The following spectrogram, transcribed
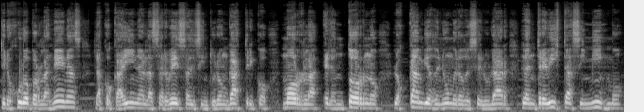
Te lo juro por las nenas, la cocaína, la cerveza, el cinturón gástrico, Morla, el entorno, los cambios de número de celular, la entrevista a sí mismo,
